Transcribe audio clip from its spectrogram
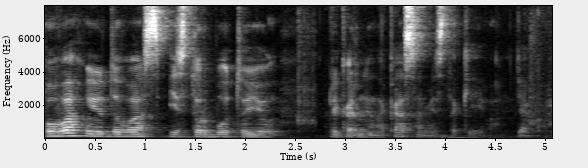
повагою до вас і з турботою лікарняна каса міста Києва. Дякую.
